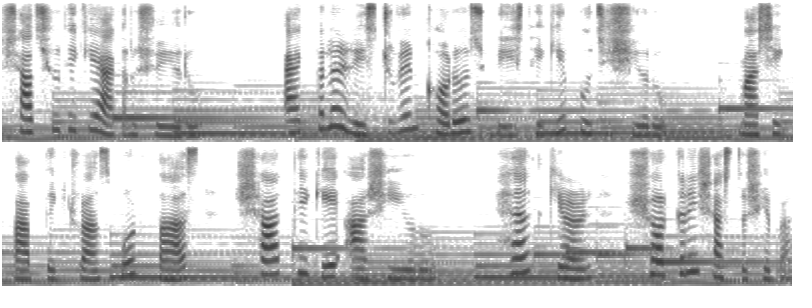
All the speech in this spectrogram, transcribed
সাতশো থেকে এগারোশো ইউরো। একবেলার রেস্টুরেন্ট খরচ বিশ থেকে পঁচিশ ইউরো মাসিক পাবলিক ট্রান্সপোর্ট বাস সাত থেকে আশি ইউরো হেলথ কেয়ার সরকারি স্বাস্থ্যসেবা,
